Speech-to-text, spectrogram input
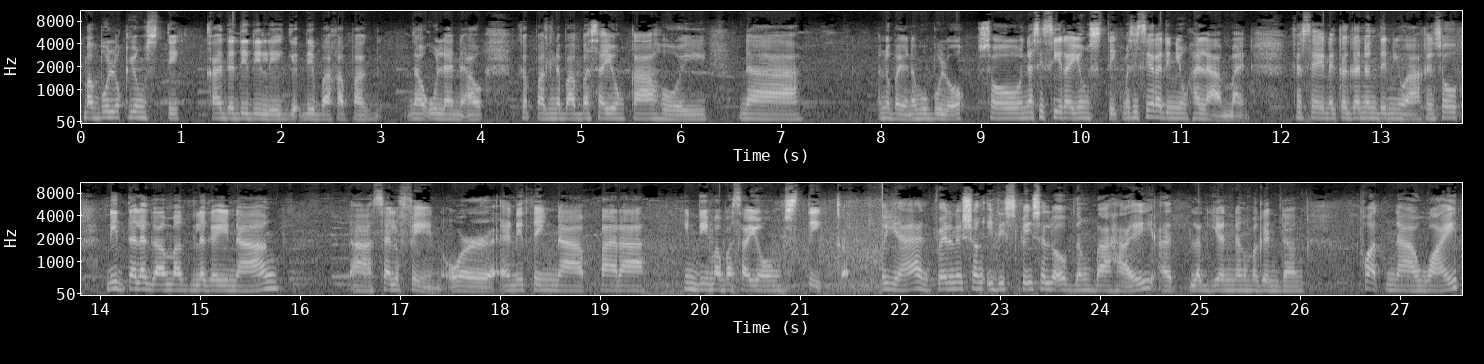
mabulok yung stick, kada didilig, 'di ba, kapag naulan na, kapag nababasa yung kahoy na ano ba yun, nabubulok. So, nasisira yung stick, masisira din yung halaman. Kasi nagkaganon din yung akin. So, need talaga maglagay ng uh, cellophane or anything na para hindi mabasa yung stick. So, yan. Pwede na siyang i-display sa loob ng bahay at lagyan ng magandang pot na white.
